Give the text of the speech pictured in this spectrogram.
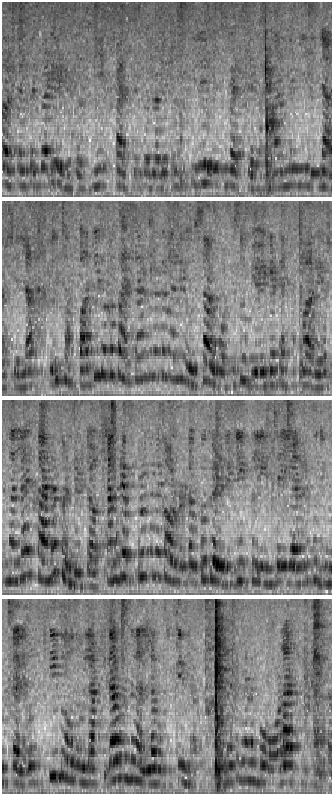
കുഴക്കൽ പരിപാടി കഴിഞ്ഞിട്ടോ ഇനി പരത്തൽ പരിപാടി പ്രസ്സിൽ വെച്ച് പരത്തണം കാരണം ഇനി ഇതിന്റെ ആവശ്യമില്ല. ഒരു ചപ്പാത്തി ഇതൊക്കെ പരത്താണെങ്കിലൊക്കെ നല്ല യൂസ് ആവും. കുറച്ച് ദിവസം ഉപയോഗിക്കട്ടെ. അപ്പൊ അറിയാം. പക്ഷെ നല്ല കനൊക്കെ ഉണ്ട് കേട്ടോ നമുക്ക് എപ്പോഴും ഇങ്ങനെ കൗണ്ടർ ടോപ്പ് കഴുകി ക്ലീൻ ചെയ്യാനൊരു ബുദ്ധിമുട്ടല്ലേ? വൃത്തി തോന്നൂല. ഇതാവുമ്പോൾ നല്ല വൃത്തി ഉണ്ടാവും. എന്നിട്ട് ഇങ്ങനെ ബോളാക്കി കേട്ടോ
